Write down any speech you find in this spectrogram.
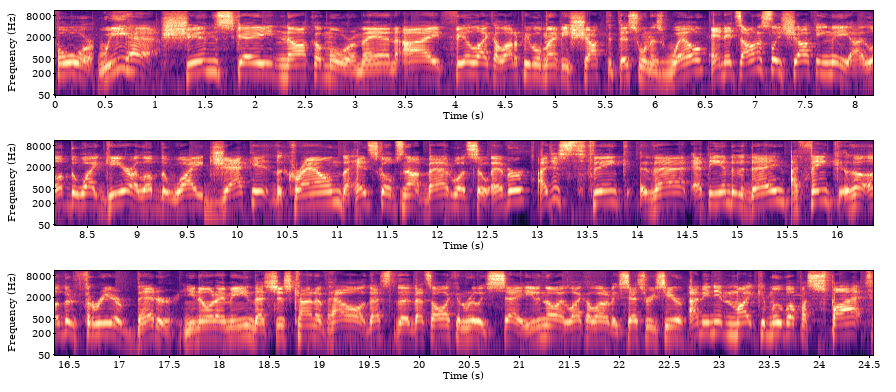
four, we have Shinsuke Nakamura, man. I feel like a lot of people might be shocked at this one as well, and it's honestly shocking me. I love the white gear. I love the white jacket, the crown. The head sculpt's not bad whatsoever. I just think that at the end of the day, I think the other three are better. You know what I mean? That's just kind of how, that's the, that's all I can really say. Even though I like a lot of accessories here, I mean, it might could move up a spot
